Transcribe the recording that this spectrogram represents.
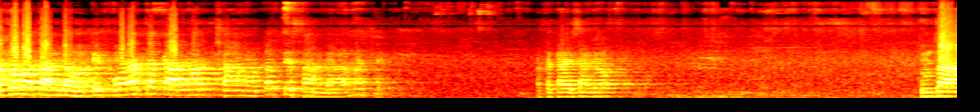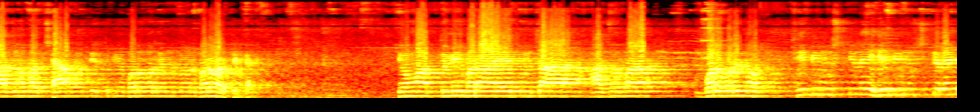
आजोबा चांगला होते कोणाचा कारभार छान होता ते सांगा म्हटले. आता काय सांगाव? तुमचा आजोबा छान होते तुम्ही बरोबर बरोबर बरं वाटते का? किंवा तुम्ही बरा आहे तुमचा आजोबा बरोबर नव्हतं हे बी मुश्किल आहे हे बी मुश्किल आहे.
